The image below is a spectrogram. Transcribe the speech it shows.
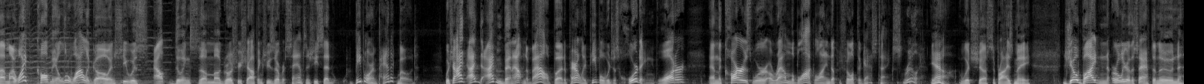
Uh, my wife called me a little while ago, and she was out doing some uh, grocery shopping. She was over at Sam's, and she said people are in panic mode, which I, I I haven't been out and about, but apparently people were just hoarding water, and the cars were around the block lined up to fill up their gas tanks. Really? Yeah, which uh, surprised me. Joe Biden earlier this afternoon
